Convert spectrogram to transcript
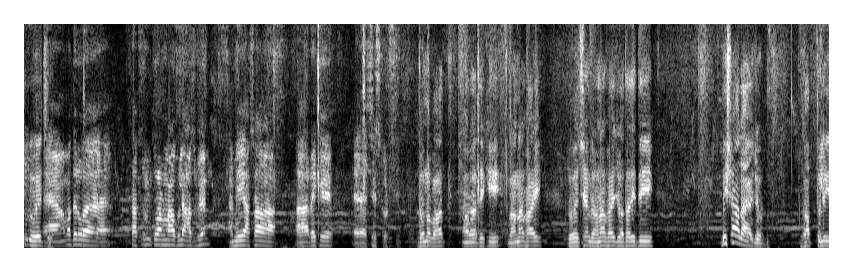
শুরু হয়েছে। আমাদের তাফসিরুল কোরআন মাহফিলে আসবেন। আমি এই আশা রেখে শেষ করছি। ধন্যবাদ। আমরা দেখি রানা ভাই রয়েছেন। রানা ভাই যথারীতি বিশাল আয়োজন। গাবতলি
